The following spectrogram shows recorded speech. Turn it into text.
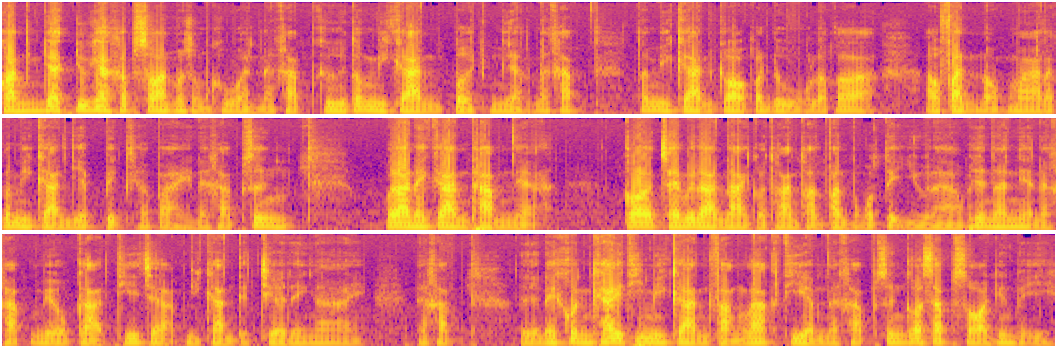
ความยุ่งยากยุ่งยากซับซ้อนพอสมควรนะครับ คือต้องมีการเปิดเหงือกนะครับ ต้องมีการกรอกระดูก แล้วก็เอาฟันออกมา แล้วก็มีการเย็บปิดเข้าไปนะครับ ซึ่ง เวลาในการทำเนี่ยก็ใช้เวลานานกว่าการถอนฟันปกติอยู่แล้ว เพราะฉะนั้นเนี่ยนะครับมีโอกาสที่จะมีการติดเชื้อได้ง่ายนะครับหรือในคนไข้ที่มีการฝังรากเทียมนะครับ ซึ่งก็ซับซ้อนขึ้นไปอีก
